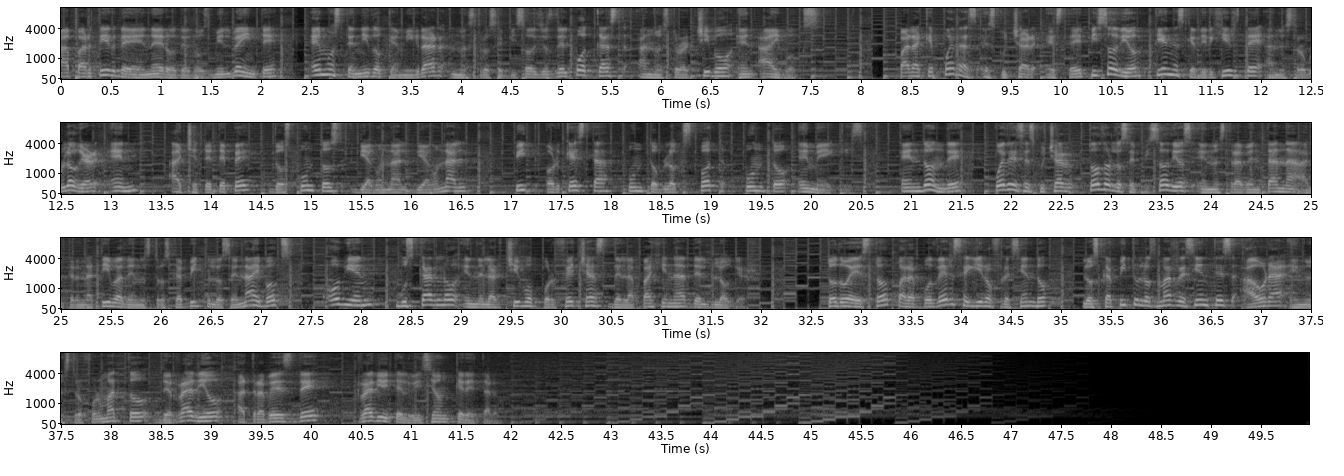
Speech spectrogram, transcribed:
A partir de enero de 2020, hemos tenido que migrar nuestros episodios del podcast a nuestro archivo en iVoox. Para que puedas escuchar este episodio, tienes que dirigirte a nuestro blogger en http diagonal en donde puedes escuchar todos los episodios en nuestra ventana alternativa de nuestros capítulos en iBox o bien buscarlo en el archivo por fechas de la página del blogger. Todo esto para poder seguir ofreciendo los capítulos más recientes ahora en nuestro formato de radio a través de Radio y Televisión Querétaro.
